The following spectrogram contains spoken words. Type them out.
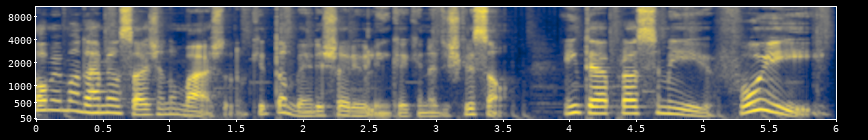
ou me mandar mensagem no Mastodon, que também deixarei o link aqui na descrição. Até a próxima e fui!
